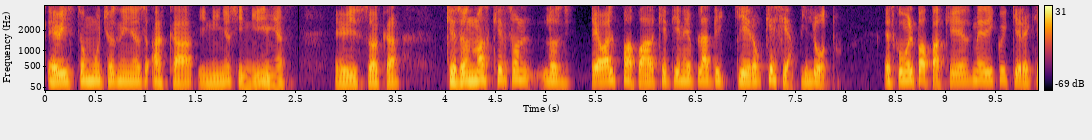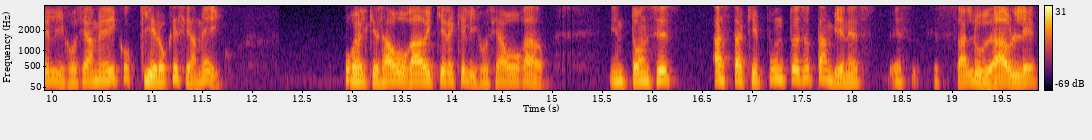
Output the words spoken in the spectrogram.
he visto muchos niños acá y niños y niñas he visto acá, que son más que son, los lleva el papá que tiene plata y quiero que sea piloto. Es como el papá que es médico y quiere que el hijo sea médico, quiero que sea médico. O el que es abogado y quiere que el hijo sea abogado. Entonces, ¿hasta qué punto eso también es, es, saludable?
